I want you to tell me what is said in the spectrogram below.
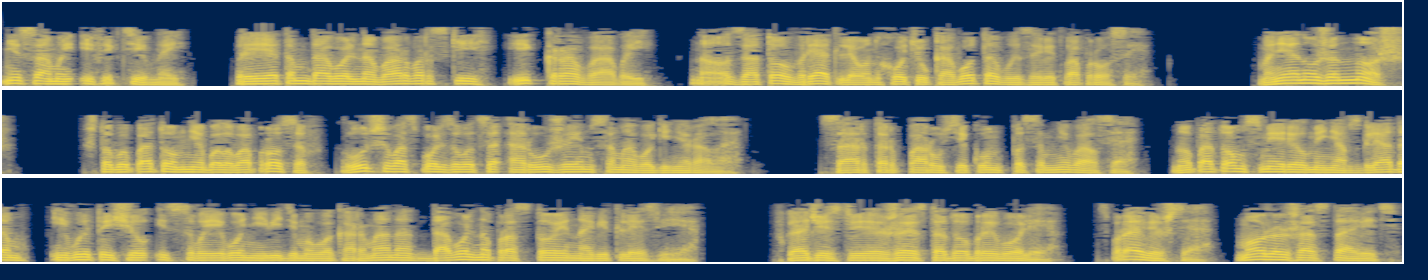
не самый эффективный, при этом довольно варварский и кровавый, но зато вряд ли он хоть у кого-то вызовет вопросы. «Мне нужен нож!» Чтобы потом не было вопросов, лучше воспользоваться оружием самого генерала. Сартер пару секунд посомневался, но потом смерил меня взглядом и вытащил из своего невидимого кармана довольно простое на вид лезвие. «В качестве жеста доброй воли. Справишься, можешь оставить,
